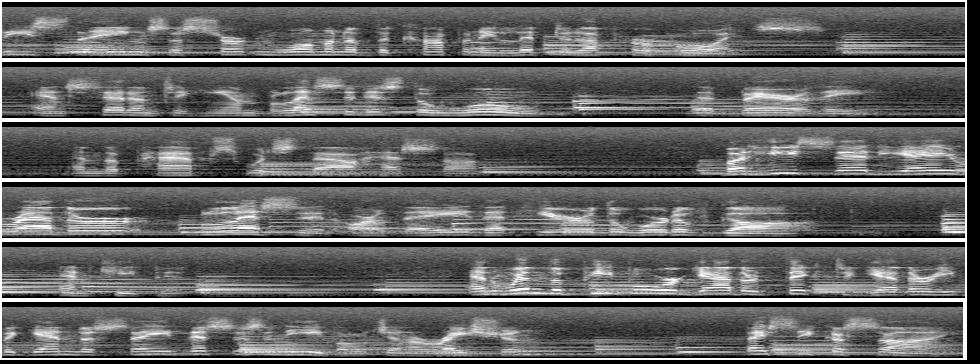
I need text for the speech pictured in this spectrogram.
these things, a certain woman of the company lifted up her voice and said unto him, Blessed is the womb that bare thee, and the paps which thou hast sucked. But he said, Yea, rather, blessed are they that hear the word of God and keep it. And when the people were gathered thick together, he began to say, This is an evil generation. They seek a sign.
